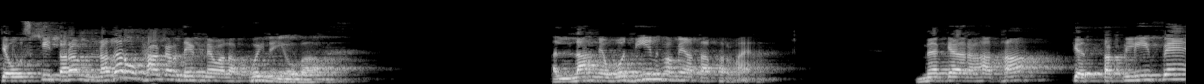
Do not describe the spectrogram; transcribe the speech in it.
کہ اس کی طرف نظر اٹھا کر دیکھنے والا کوئی نہیں ہوگا۔ اللہ نے وہ دین ہمیں عطا فرمایا۔ میں کہہ رہا تھا کہ تکلیفیں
